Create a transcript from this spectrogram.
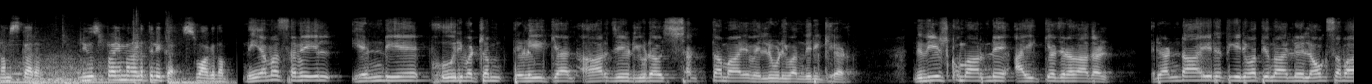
നമസ്കാരം. ന്യൂസ് പ്രൈം മലയാളത്തിലേക്ക് സ്വാഗതം. നിയമസഭയിൽ എൻ ഡി എ ഭൂരിപക്ഷം തെളിയിക്കാൻ ആർ ജെ ഡിയുടെ ശക്തമായ വെല്ലുവിളി വന്നിരിക്കുകയാണ്. നിതീഷ് കുമാറിന്റെ ഐക്യ ജനതാദൾ രണ്ടായിരത്തി ഇരുപത്തിനാലിലെ ലോക്സഭാ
